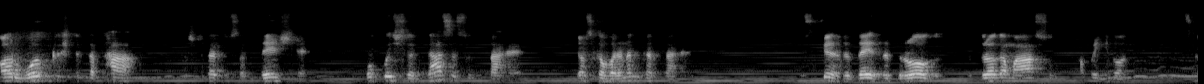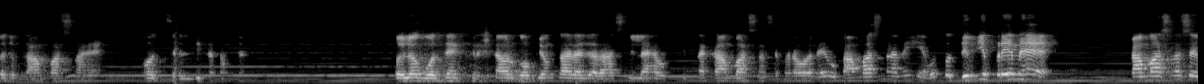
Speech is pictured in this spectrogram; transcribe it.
और वो कृष्ण कथा, कृष्ण का जो संदेश है, वो कोई श्रद्धा से सुनता है, या उसका वर्णन करता है, उसके हृदय हृदरोग हृदरोग मासु उसका जो काम वासना है बहुत जल्दी खत्म है कोई लोग बोलते हैं कृष्णा और गोपियों का जो रासलीला है वो कितना काम वासना से भरा हुआ है। वो काम वासना नहीं है वो तो दिव्य प्रेम है। काम वासना से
